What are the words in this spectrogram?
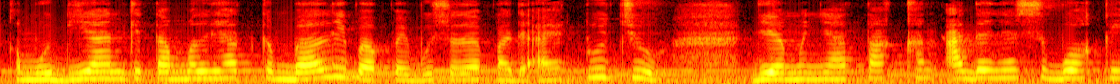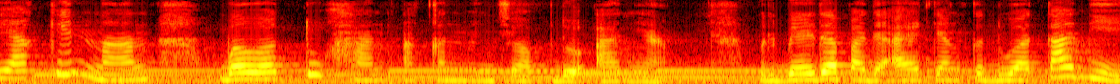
Kemudian kita melihat kembali Bapak Ibu Saudara pada ayat 7. Dia menyatakan adanya sebuah keyakinan bahwa Tuhan akan menjawab doanya. Berbeda pada ayat yang kedua tadi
